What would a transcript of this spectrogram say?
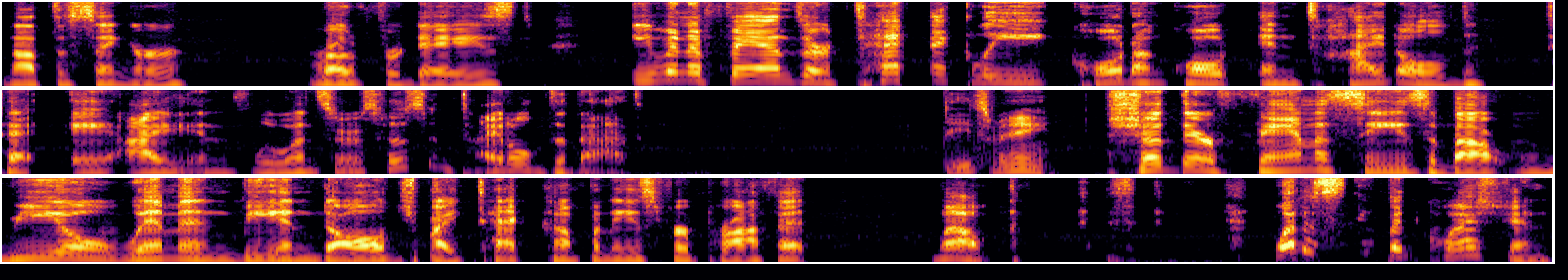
not the singer, wrote for Dazed. Even if fans are technically quote unquote entitled to AI influencers, who's entitled to that? Beats me. should their fantasies about real women be indulged by tech companies for profit? Well, what a stupid question.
